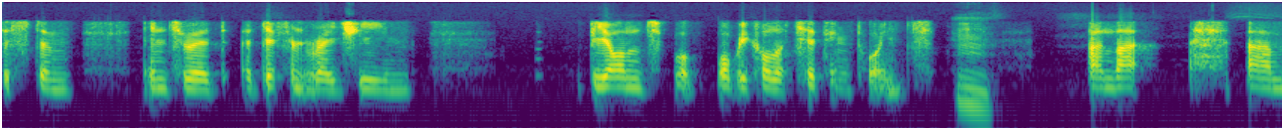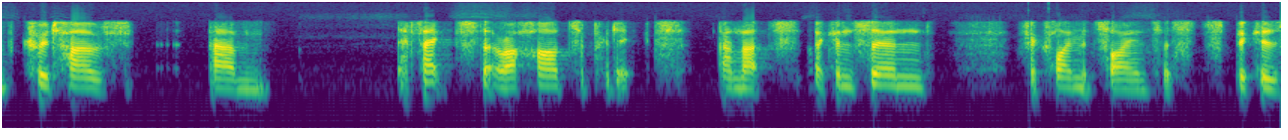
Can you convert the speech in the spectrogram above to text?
system into a, a different regime beyond what, what we call a tipping point Mm. and that um, could have um, effects that are hard to predict, and that's a concern for climate scientists because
